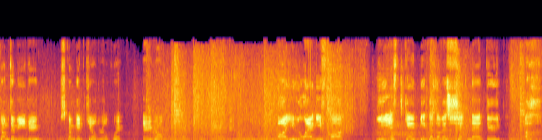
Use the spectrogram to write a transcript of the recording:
Come to me, dude. Just come get killed real quick. There you go. Oh, you laggy fuck! He escaped because of his shit net, dude. Ugh.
